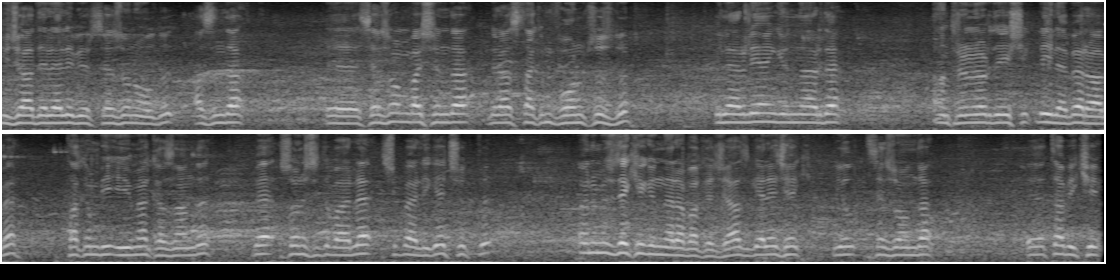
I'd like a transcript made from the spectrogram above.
mücadeleli bir sezon oldu. Aslında e, sezon başında biraz takım formsuzdu. İlerleyen günlerde antrenör değişikliğiyle beraber takım bir ivme kazandı ve sonuç itibariyle Süper Lig'e çıktı. Önümüzdeki günlere bakacağız. Gelecek yıl sezonda e, tabii ki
